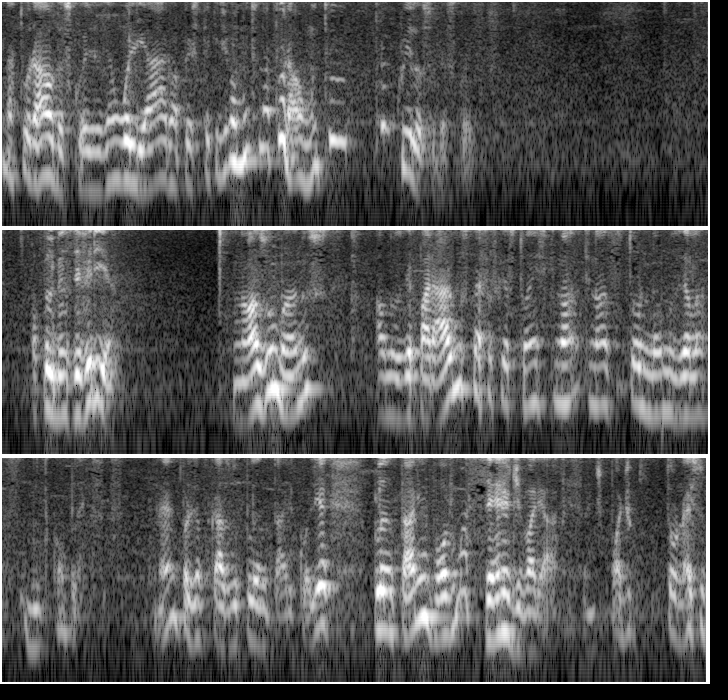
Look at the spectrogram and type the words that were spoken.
natural das coisas, é um olhar, uma perspectiva muito natural, muito tranquila sobre as coisas. Ou pelo menos deveria. Nós humanos ao nos depararmos com essas questões que nós, que nós tornamos elas muito complexas. Né? Por exemplo, o caso do plantar e colher. Plantar envolve uma série de variáveis. A gente pode tornar isso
